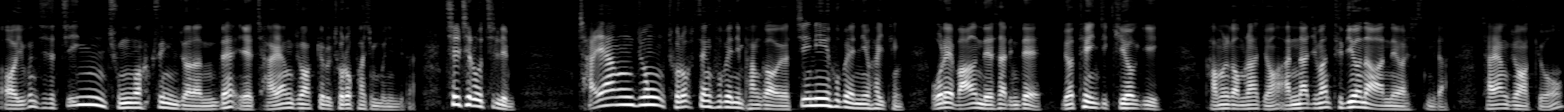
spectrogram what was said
어, 이분 진짜 찐 중학생인 줄 알았는데, 예, 자양중학교를 졸업하신 분입니다. 7757님. 자양중 졸업생 후배님 반가워요. 찐이 후배님 화이팅. 올해 44살인데 몇 회인지 기억이 가물가물하죠. 안 나지만 드디어 나왔네요 하셨습니다. 자양중학교.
